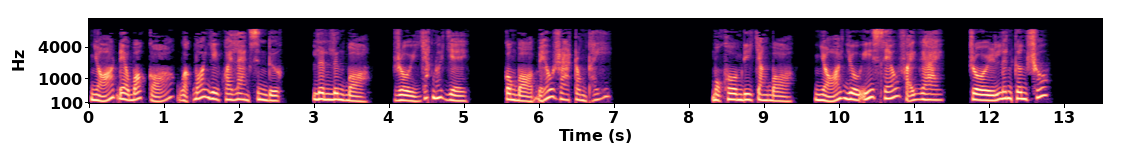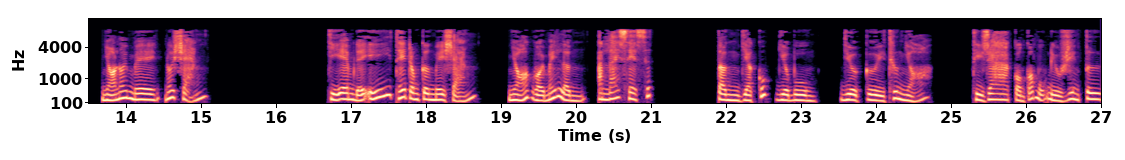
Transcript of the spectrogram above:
nhỏ đeo bó cỏ hoặc bó dây khoai lang xin được, lên lưng bò, rồi dắt nó về. Con bò béo ra trông thấy. Một hôm đi chăn bò, nhỏ vô ý xéo phải gai, rồi lên cơn sốt. Nhỏ nói mê, nói sản. Chị em để ý thấy trong cơn mê sản, nhỏ gọi mấy lần anh lái xe xích. Tần và Cúc vừa buồn, vừa cười thương nhỏ. Thì ra còn có một điều riêng tư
